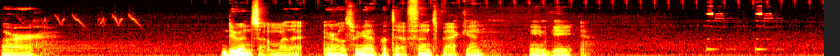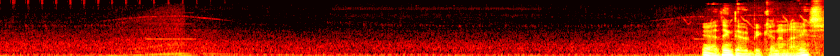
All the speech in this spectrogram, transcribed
are doing something with it, or else we got to put that fence back in, and gate. Yeah, I think that would be kind of nice.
